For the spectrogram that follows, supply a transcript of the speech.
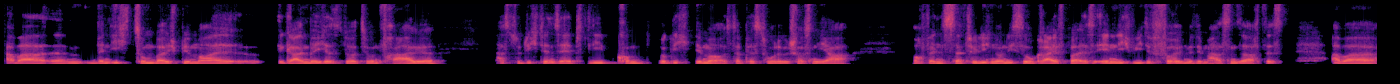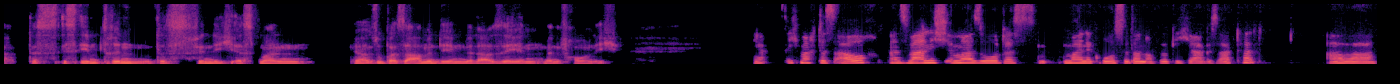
Aber ähm, wenn ich zum Beispiel mal, egal in welcher Situation, frage, hast du dich denn selbst lieb, kommt wirklich immer aus der Pistole geschossen, ja. Auch wenn es natürlich noch nicht so greifbar ist, ähnlich wie du vorhin mit dem Hassen sagtest. Aber das ist eben drin. Und das finde ich erstmal ein ja, super Samen, den wir da sehen, meine Frau und ich. Ja, ich mache das auch. Es war nicht immer so, dass meine Große dann auch wirklich Ja gesagt hat. Aber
